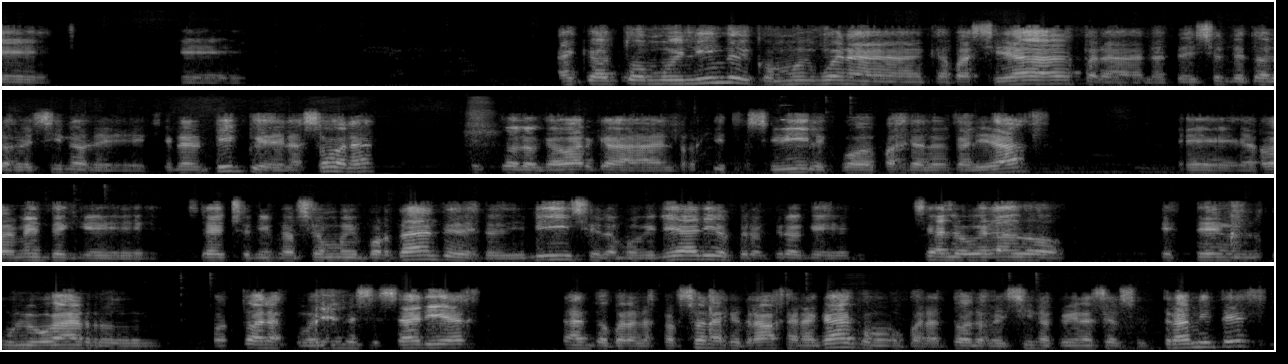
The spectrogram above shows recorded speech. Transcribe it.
que eh, ha quedado todo muy lindo y con muy buena capacidad para la atención de todos los vecinos de General Pico y de la zona, que es todo lo que abarca el registro civil, el juego de paz de la localidad. Eh, realmente que se ha hecho una inversión muy importante desde el edilicio, lo mobiliario, pero creo que se ha logrado que esté en un lugar con todas las comunidades necesarias, tanto para las personas que trabajan acá como para todos los vecinos que vienen a hacer sus trámites.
